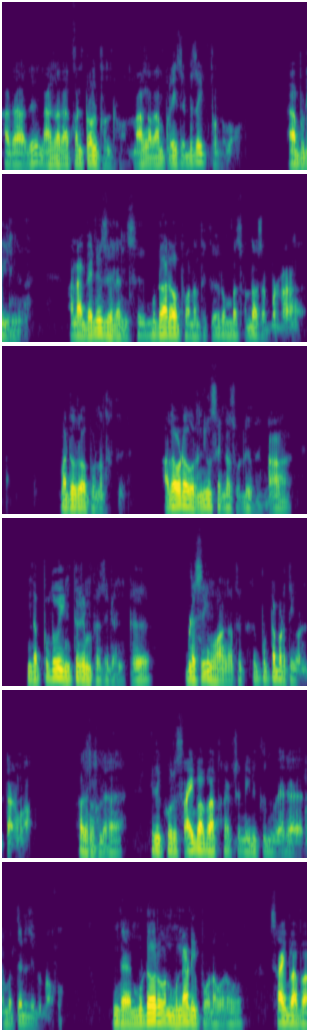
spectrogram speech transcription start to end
அதாவது நாங்கள் தான் கண்ட்ரோல் பண்ணுறோம் நாங்கள் தான் ப்ரைஸை டிசைட் பண்ணுவோம். அப்படின்னு. ஆனால் வெனிசுலன்ஸு முடாரோ போனதுக்கு ரொம்ப சந்தோஷப்படுறாங்க. மடுரோ போனதுக்கு. அதோட ஒரு நியூஸ் என்ன சொல்லுதுன்னா இந்த புது இன்டரிம் பிரசிடெண்ட்டு பிளெஸ்ஸிங் வாங்கிறதுக்கு புட்டப்படுத்தி வந்துட்டாங்களாம். அதனால் இதுக்கு ஒரு சாய்பாபா கனெக்ஷன் இருக்குதுன்னு வேறு நம்ம தெரிஞ்சுக்கணும். இந்த முடோரோன் முன்னாடி போனவரும் சாய்பாபா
